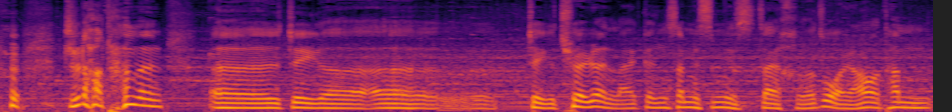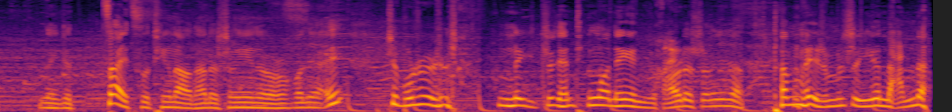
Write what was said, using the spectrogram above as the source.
直到他们呃这个呃这个确认来跟 Sam Smith 在合作，然后他们那个再次听到他的声音的时候，发现哎，这不是 那之前听过那个女孩的声音吗？他们为什么是一个男的？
